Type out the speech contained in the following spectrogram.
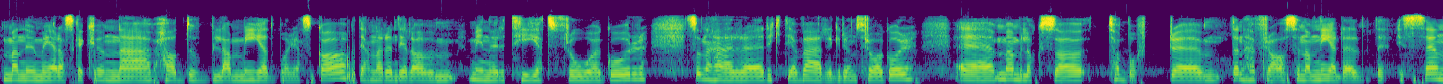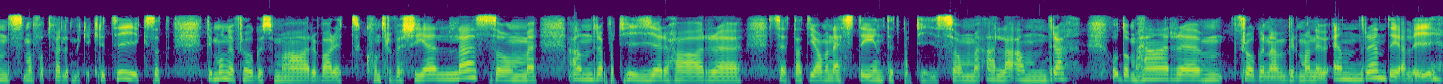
man numera ska kunna ha dubbla medborgarskap. Det handlar en del om minoritetsfrågor sådana här eh, riktiga värdegrundsfrågor. Man vill också ta bort eh, den här frasen om nedärvd essens som har fått väldigt mycket kritik. Så det är många frågor som har varit kontroversiella som andra partier har eh, sett att ja men SD är inte ett parti som alla andra. Och de här eh, frågorna vill man nu ändra en del i.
